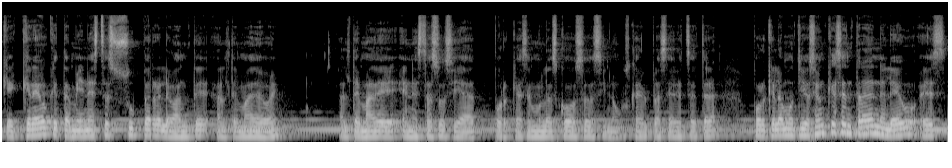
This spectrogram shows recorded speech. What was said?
que creo que también este es súper relevante al tema de hoy al tema de en esta sociedad, por qué hacemos las cosas y no buscar el placer, etc. Porque la motivación que es centrada en el ego es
